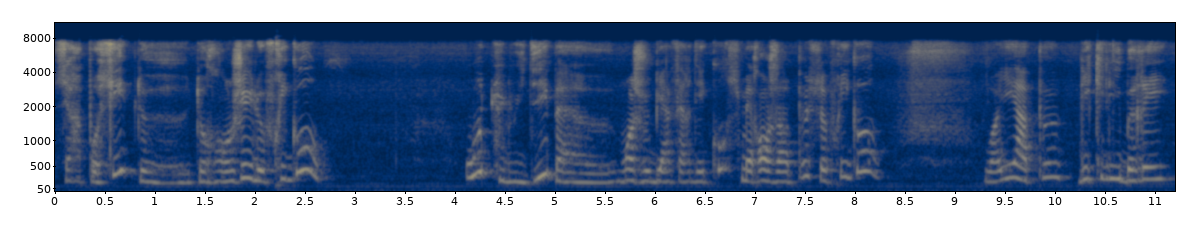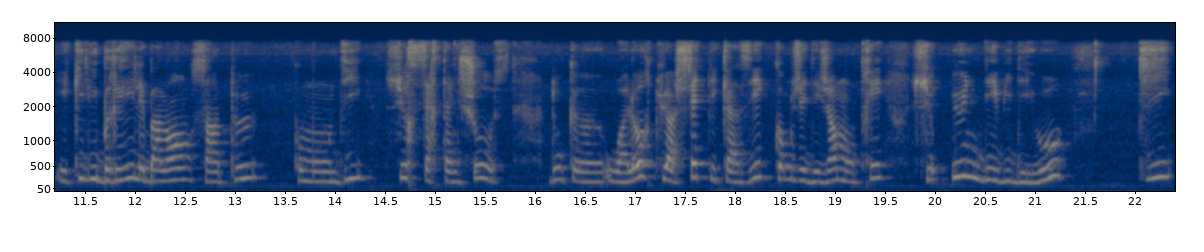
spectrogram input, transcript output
c'est impossible de, ranger le frigo. Ou tu lui dis, ben, euh, moi je veux bien faire des courses, mais range un peu ce frigo. Voyez un peu l'équilibrer, équilibrer les balances un peu, comme on dit, sur certaines choses. Donc, euh, ou alors tu achètes les casiers, comme j'ai déjà montré sur une des vidéos, qui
